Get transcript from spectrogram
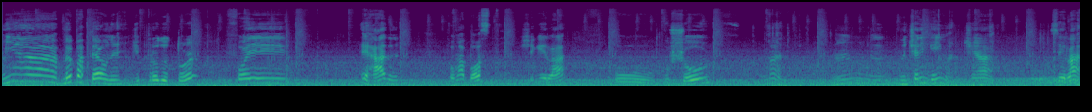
Minha, meu papel, né? De produtor foi errado, né? Foi uma bosta. Cheguei lá, o, o show, mano, não, não tinha ninguém, mano. Tinha, sei lá,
